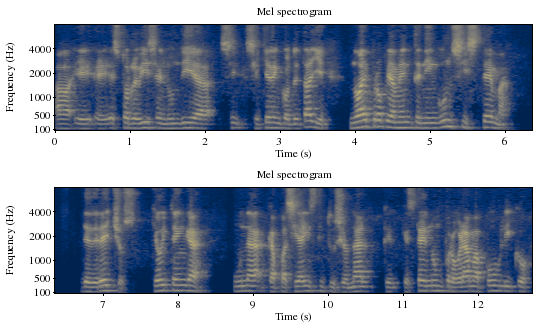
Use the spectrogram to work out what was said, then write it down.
eh, eh, esto revisen un día si, si quieren con detalle, no hay propiamente ningún sistema de derechos que hoy tenga una capacidad institucional, que, esté en un programa público,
